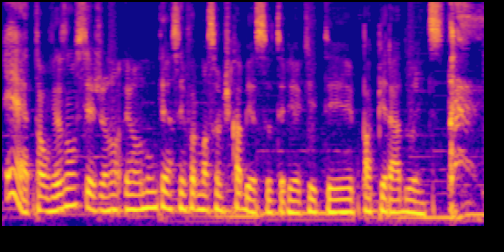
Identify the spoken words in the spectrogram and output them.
É, talvez não seja. Eu não, eu não tenho essa informação de cabeça. Eu teria que ter papirado antes.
